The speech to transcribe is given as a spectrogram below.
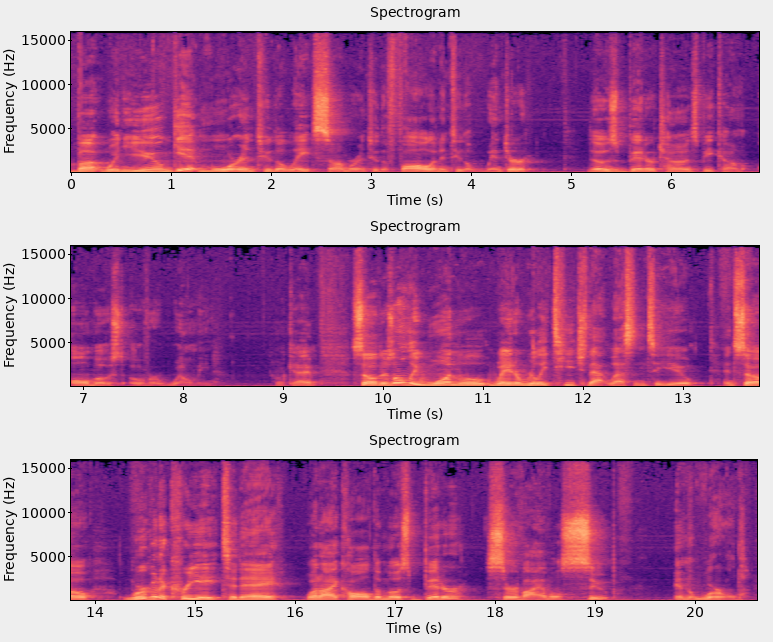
But when you get more into the late summer, into the fall, and into the winter, those bitter tones become almost overwhelming. Okay? So there's only one way to really teach that lesson to you. And so we're going to create today what I call the most bitter survival soup in the world.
